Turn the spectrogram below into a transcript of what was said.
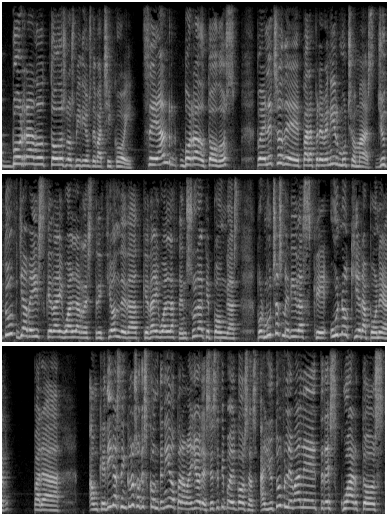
borrado todos los vídeos de Bachikoi. Se han borrado todos por el hecho de para prevenir mucho más. YouTube ya veis que da igual la restricción de edad, que da igual la censura que pongas, por muchas medidas que uno quiera poner para aunque digas incluso que es contenido para mayores, ese tipo de cosas, a YouTube le vale tres cuartos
